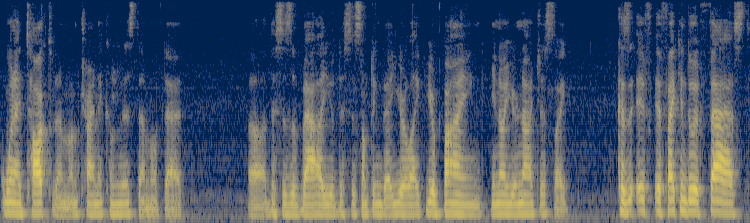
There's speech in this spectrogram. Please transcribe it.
when I talk to them, I'm trying to convince them of that. Uh, this is a value. This is something that you're like you're buying. You know, you're not just like, because if if I can do it fast,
